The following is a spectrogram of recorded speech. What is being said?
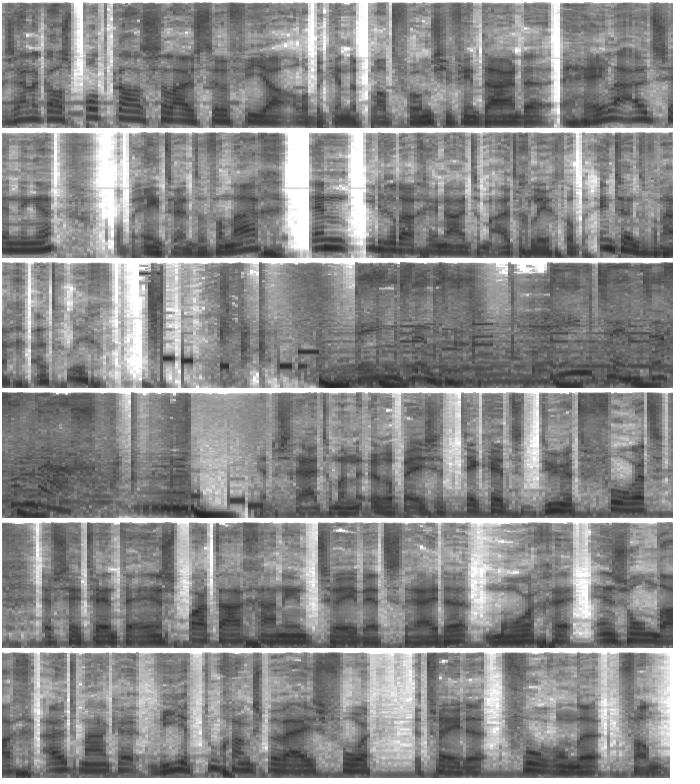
We zijn ook als podcast te luisteren via alle bekende platforms. Je vindt daar de hele uitzendingen op 120 Vandaag. En iedere dag een item uitgelicht op 120 Vandaag uitgelicht. 120. 120 vandaag. Ja, de strijd om een Europese ticket duurt voort. FC Twente en Sparta gaan in twee wedstrijden morgen en zondag uitmaken wie het toegangsbewijs voor de tweede voorronde van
